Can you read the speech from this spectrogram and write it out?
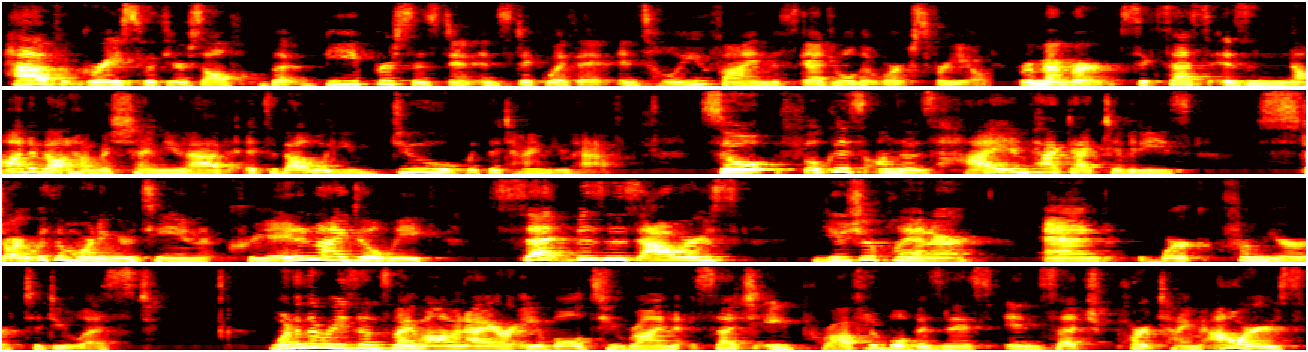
Have grace with yourself, but be persistent and stick with it until you find the schedule that works for you. Remember, success is not about how much time you have. It's about what you do with the time you have. So focus on those high impact activities. Start with a morning routine, create an ideal week, set business hours, use your planner, and work from your to-do list. One of the reasons my mom and I are able to run such a profitable business in such part-time hours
